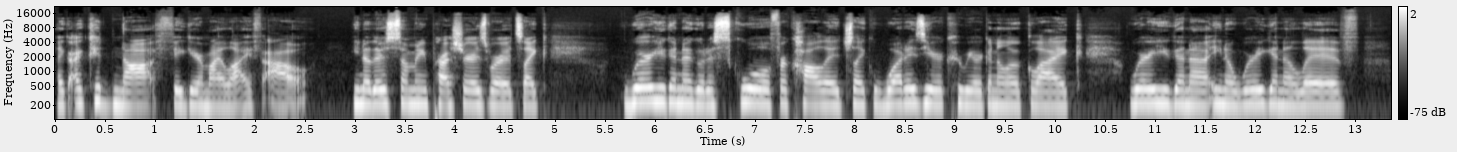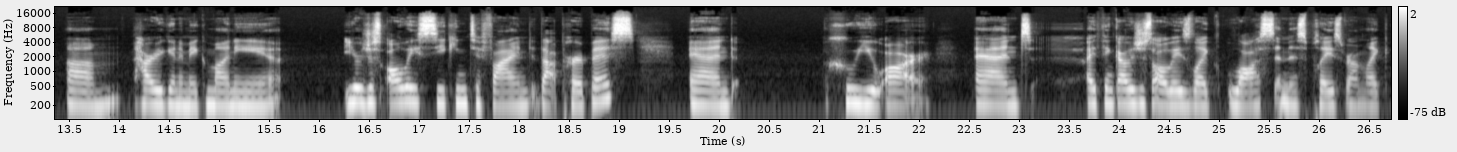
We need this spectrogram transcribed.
like I could not figure my life out. You know, there's so many pressures where it's like where are you going to go to school for college? Like what is your career going to look like? Where are you going to, you know, where are you going to live? Um how are you going to make money? You're just always seeking to find that purpose and who you are. And I think I was just always like lost in this place where I'm like,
